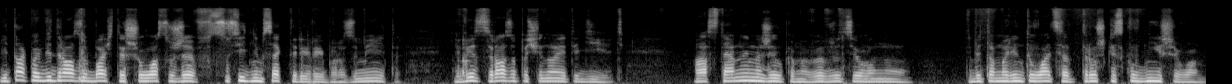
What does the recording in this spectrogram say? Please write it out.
і так ви відразу бачите, що у вас вже в сусідньому секторі риба, розумієте? І ви зразу починаєте діяти. А з темними жилками ви вже цього, ну, тобі там орієнтуватися трошки складніше вам.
